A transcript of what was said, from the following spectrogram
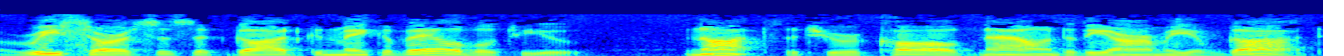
resources that God can make available to you. Not that you're called now into the army of God.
